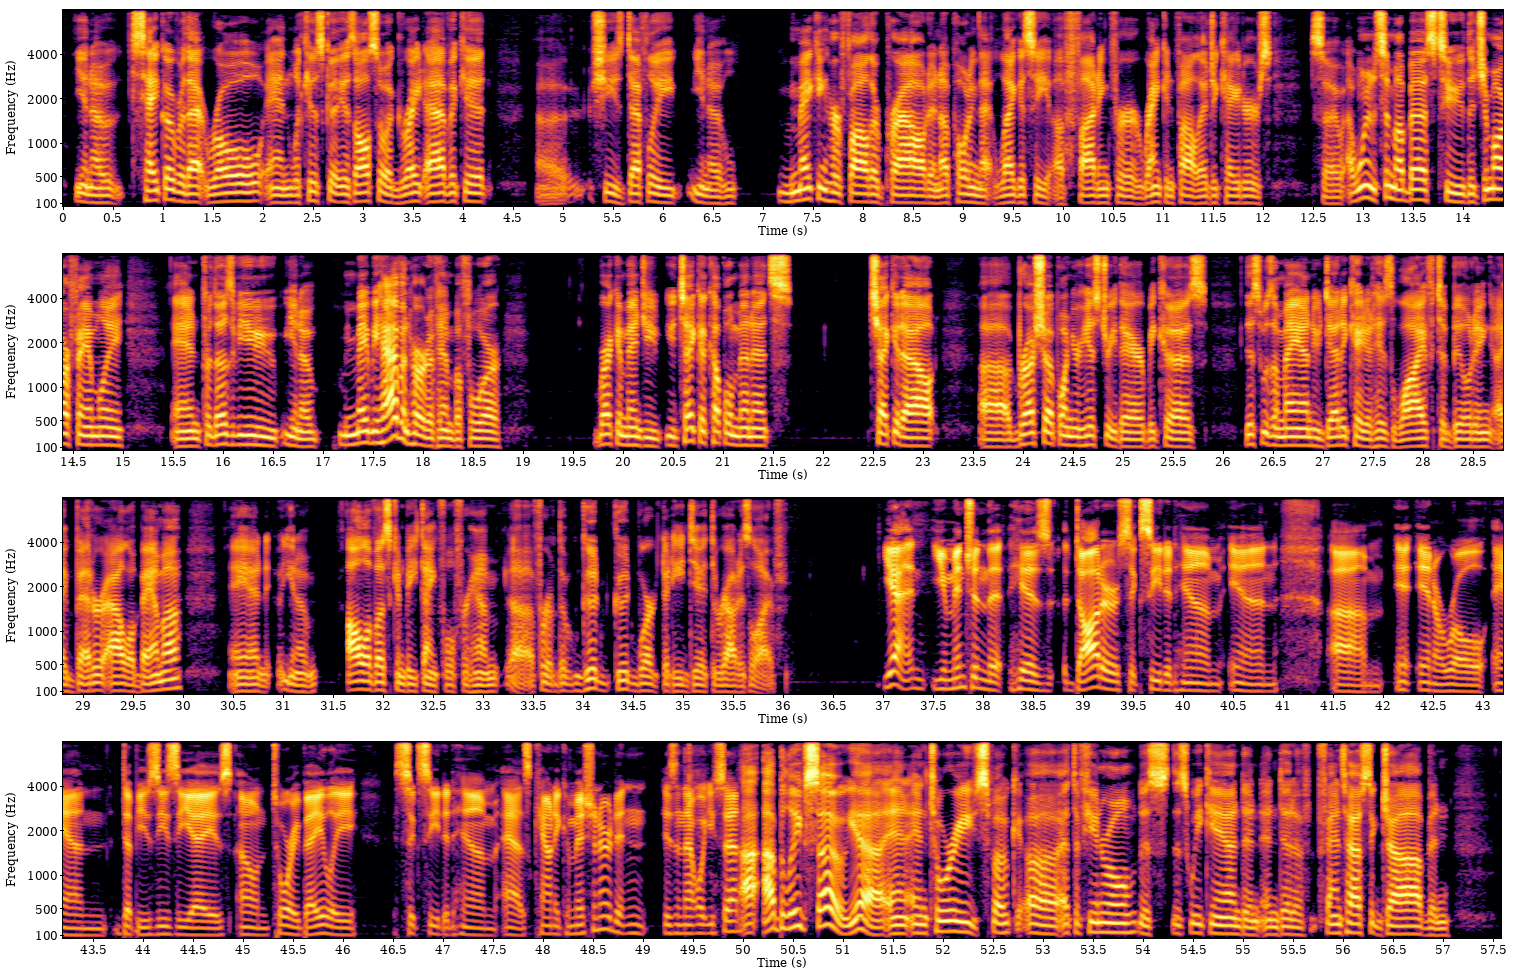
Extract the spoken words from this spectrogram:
you know take over that role. And Lakiska is also a great advocate. Uh, she's definitely you know making her father proud and upholding that legacy of fighting for rank and file educators so I wanted to send my best to the Jimmar family. And for those of you, you know, maybe haven't heard of him before, recommend you you take a couple minutes, check it out, uh, brush up on your history there because this was a man who dedicated his life to building a better Alabama, and you know all of us can be thankful for him uh, for the good good work that he did throughout his life. Yeah, and you mentioned that his daughter succeeded him in um, in, in, a role, and WZZA's own Tori Bailey succeeded him as county commissioner. Didn't isn't that what you said? I, I believe so. Yeah, and and Tori spoke uh, at the funeral this this weekend and, and did a fantastic job and.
